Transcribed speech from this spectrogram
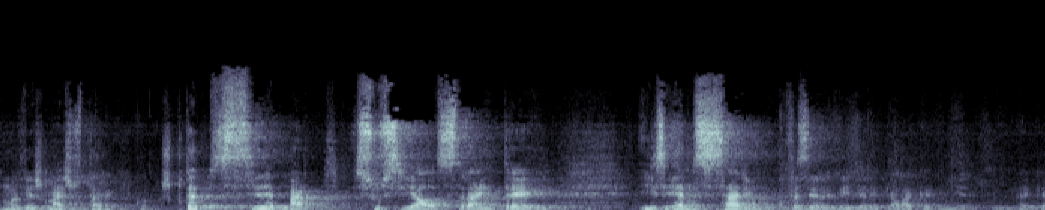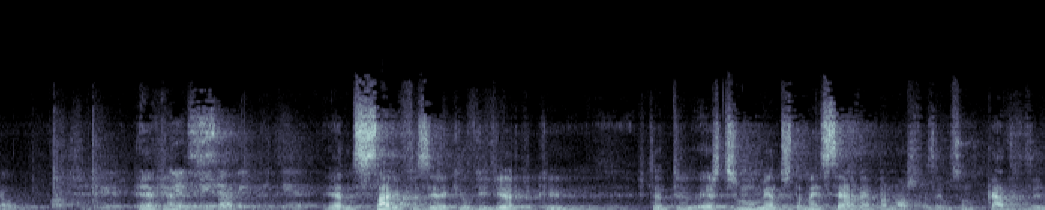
uma vez mais por estar aqui connosco. Portanto, se a parte social será entregue, é necessário fazer reviver aquela academia. Aquela, é, é, necessário, é necessário fazer aquilo viver, porque, portanto, estes momentos também servem para nós fazermos um bocado de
